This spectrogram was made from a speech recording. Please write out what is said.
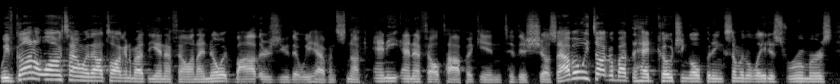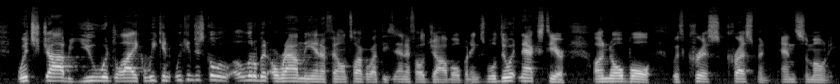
we've gone a long time without talking about the NFL, and I know it bothers you that we haven't snuck any NFL topic into this show. So how about we talk about the head coaching opening, some of the latest rumors, which job you would like? We can we can just go a little bit around the NFL and talk about these NFL job openings. We'll do it next here on No with Chris Crespin and Simone.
